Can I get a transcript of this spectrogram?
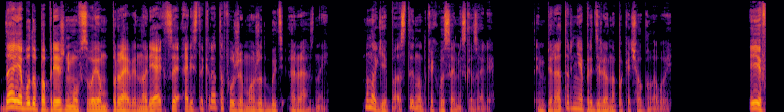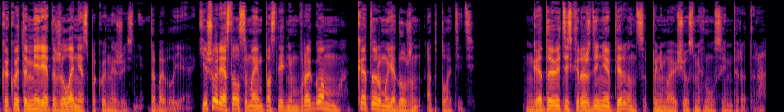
да, я буду по-прежнему в своем праве, но реакция аристократов уже может быть разной. Многие поостынут, как вы сами сказали. Император неопределенно покачал головой. «И в какой-то мере это желание спокойной жизни», — добавил я. «Кишори остался моим последним врагом, которому я должен отплатить». «Готовитесь к рождению первенца?» — понимающе усмехнулся император.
